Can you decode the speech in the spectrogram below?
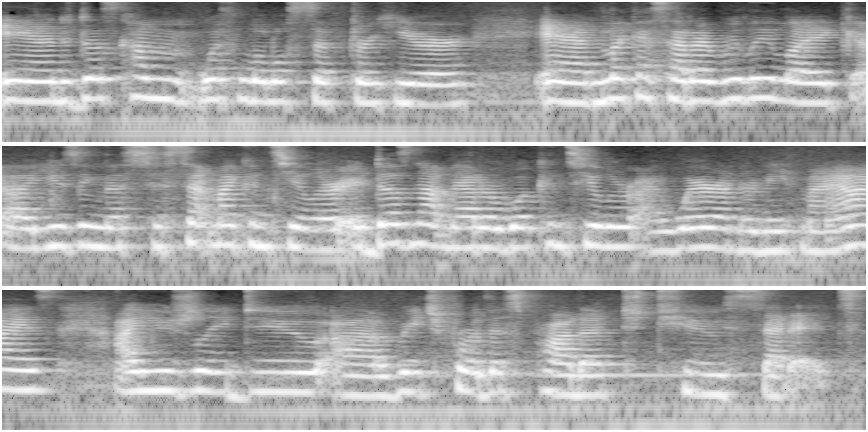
And it does come with a little sifter here and like I said, I really like uh, using this to set my concealer. It does not matter what concealer I wear underneath my eyes. I usually do uh, reach for this product to set it.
